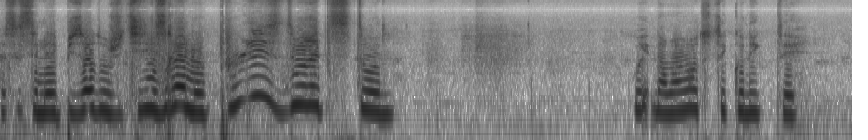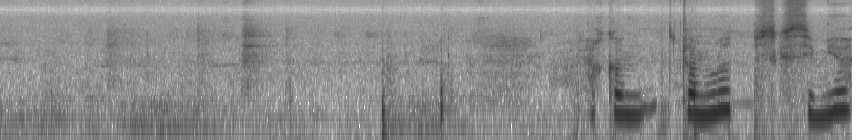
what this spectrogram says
Est-ce que c'est l'épisode où j'utiliserai le plus de redstone? Oui, normalement tout est connecté. On va faire comme, comme l'autre parce que c'est mieux.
